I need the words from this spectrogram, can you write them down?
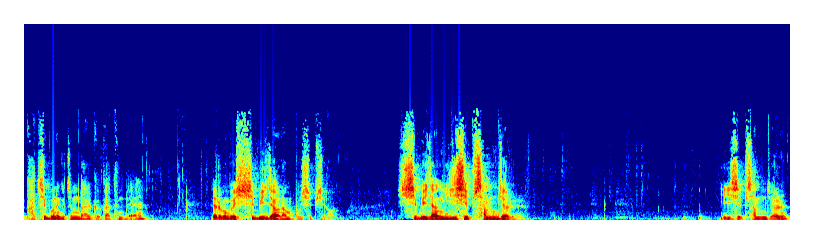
같이 보는 게 좀 나을 것 같은데 여러분 그 12장을 한번 보십시오. 12장 23절 23절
